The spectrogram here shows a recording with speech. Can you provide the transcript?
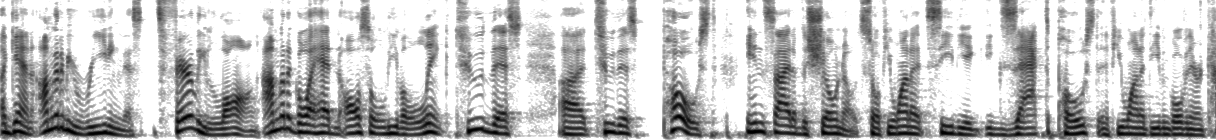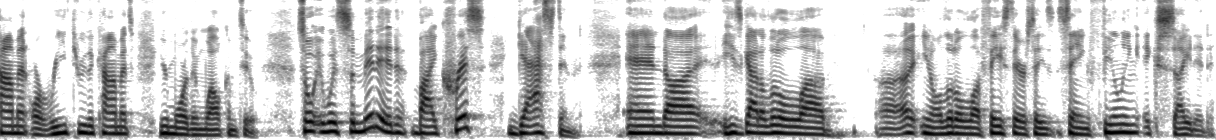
again, I'm going to be reading this. It's fairly long. I'm going to go ahead and also leave a link to this uh, to this post inside of the show notes. So if you want to see the exact post and if you wanted to even go over there and comment or read through the comments, you're more than welcome to. So it was submitted by Chris Gaston, and uh, he's got a little, uh, uh, you know, a little uh, face there saying, saying feeling excited.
